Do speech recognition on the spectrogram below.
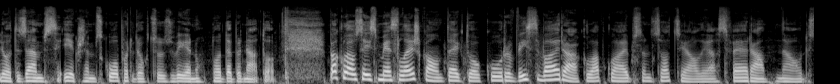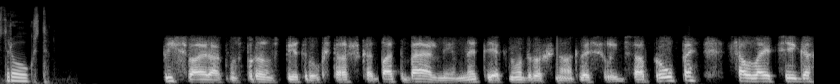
ļoti zems iekšzemes koprodukts uz vienu nodarbināto. Paklausīsimies Leiškalnu teikto, kur visvairāk labklājības un sociālajā sfērā naudas trūkst. Visvairāk mums, protams, pietrūks tas, ka pat bērniem netiek nodrošināta veselības aprūpe saulēcīga.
